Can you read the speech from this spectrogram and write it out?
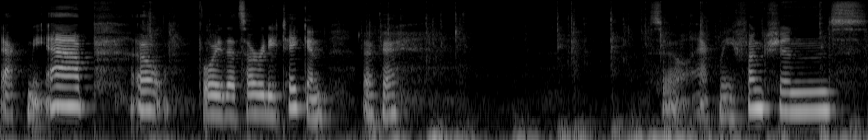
Acme app. Oh boy, that's already taken. Okay. So Acme functions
